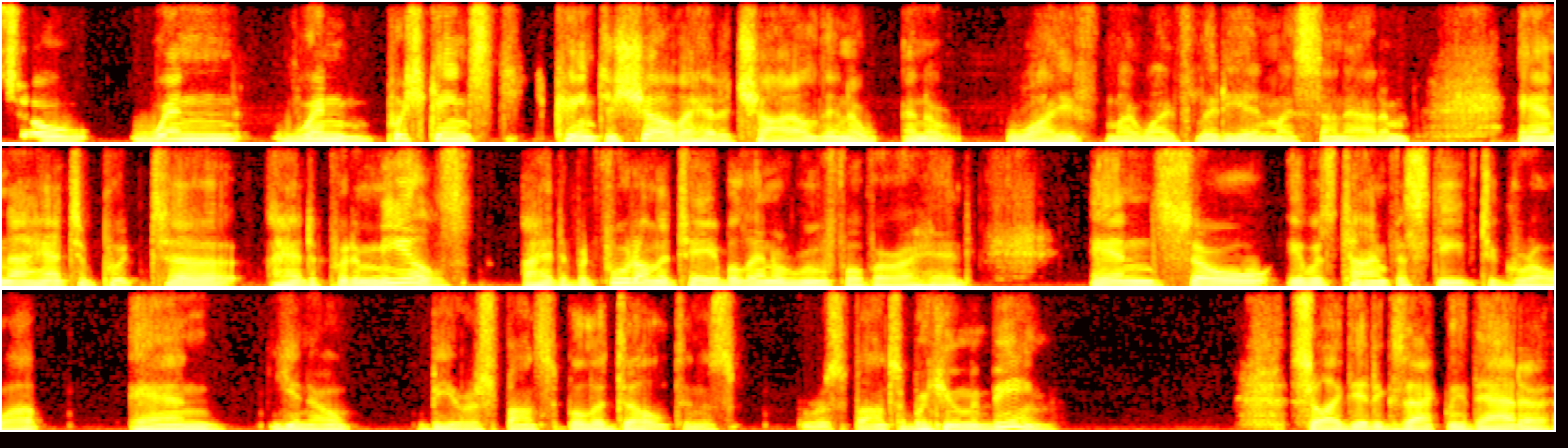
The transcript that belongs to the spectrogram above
So when when push came came to shove, I had a child and a and a wife, my wife Lydia, and my son Adam, and I had to put uh, I had to put a meals. I had to put food on the table and a roof over our head, and so it was time for Steve to grow up and you know be a responsible adult and a responsible human being. So I did exactly that. Uh,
